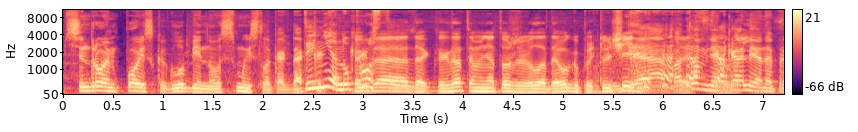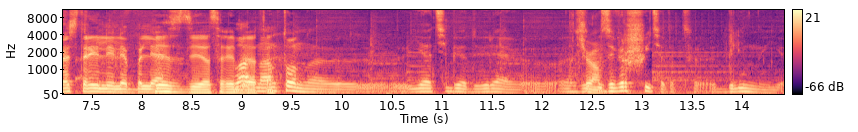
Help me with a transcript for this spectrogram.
синдром поиска глубинного смысла, когда... Да не, ну Когда, просто... да, когда-то меня тоже вела дорога приключений. Да, потом мне колено прострелили, блядь. Пиздец, ребята. Ладно, Антон, э, я тебе доверяю э, завершить этот э, длинный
